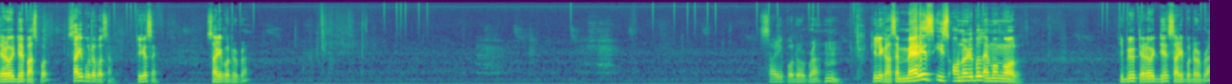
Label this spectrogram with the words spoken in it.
তেৰ অধ্যায় পাঁচ পদ। চাৰি পদৰ পৰা চাম। ঠিক আছে? চাৰি পদৰ পৰা। চাৰি পদৰ পৰা কি লিখা আছে? Marriage is honourable among all Hebrew তেৰ অধ্যায় চাৰি পদৰ পৰা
